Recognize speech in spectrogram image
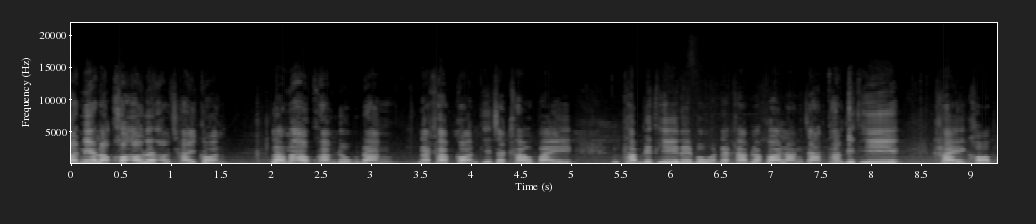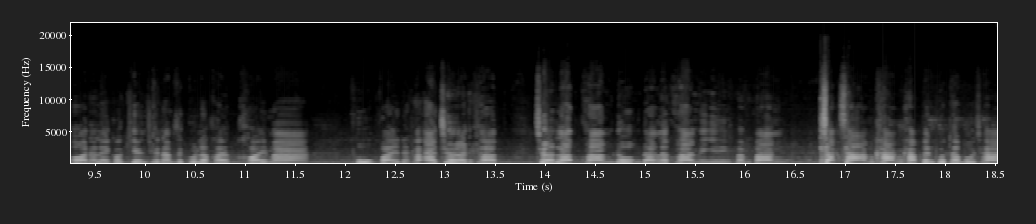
วันนี้เราเขาเอาเลิกเอาชัยก่อน เรามาเอาความโด่งดังนะครับ ก่อนที่จะเข้าไปทำพิธีในโบสถ์นะครับ แล้วก็หลังจากทำพิธีใครขอพรอะไรก็เขียนชื่อนามสกุลแล้วค่อยค่อยมาผูกไว้นะครับอาเชิญครับ เชิญรับความโด่งดังและความเฮงๆปังๆสักสามครั้งครับเป็นพุทธบูชา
